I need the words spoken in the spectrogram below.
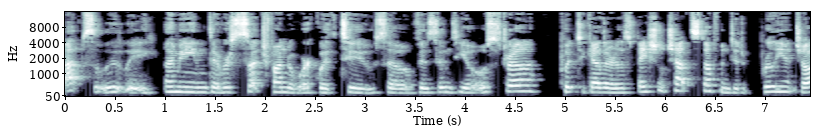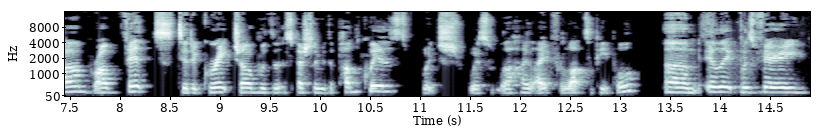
Absolutely. I mean, they were such fun to work with too. So Vicencio Oostra put together the spatial chat stuff and did a brilliant job. Rob Fitz did a great job with, the, especially with the pub quiz, which was a highlight for lots of people. Um, Ilik was very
